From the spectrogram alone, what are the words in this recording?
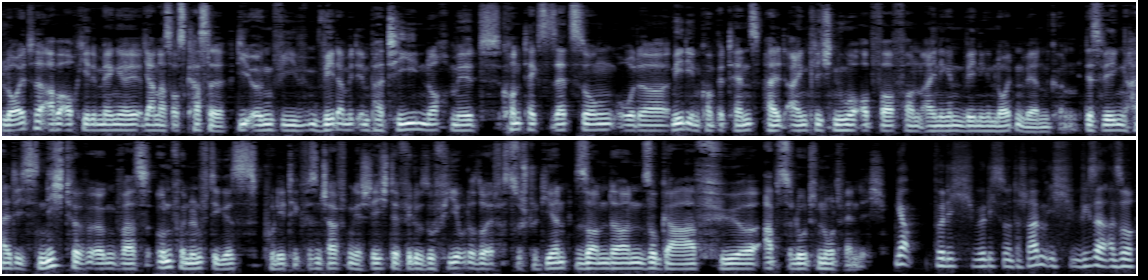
Leute, aber auch jede Menge Janas aus Kassel, die irgendwie weder mit Empathie noch mit Kontextsetzung oder Medienkompetenz halt eigentlich nur Opfer von einigen wenigen Leuten werden können. Deswegen halte ich es nicht für irgendwas Unvernünftiges, Politikwissenschaften, Geschichte, Philosophie oder so etwas zu studieren, sondern sogar für absolut notwendig. Ja, würde ich, würde ich so unterschreiben. Ich, wie gesagt, also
